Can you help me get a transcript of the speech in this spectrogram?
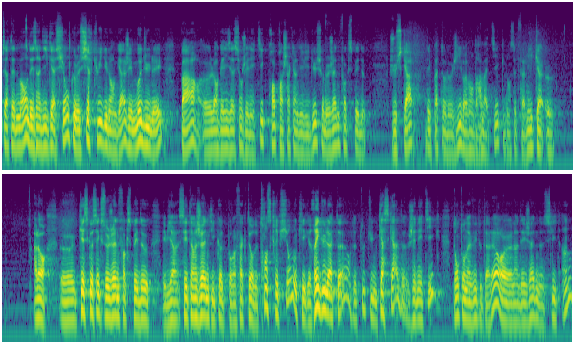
certainement des indications que le circuit du langage est modulé par euh, l'organisation génétique propre à chaque individu sur le gène FOXP2, jusqu'à des pathologies vraiment dramatiques dans cette famille KE. Alors, euh, qu'est-ce que c'est que ce gène FOXP2 Eh bien, c'est un gène qui code pour un facteur de transcription, qui est régulateur de toute une cascade génétique, dont on a vu tout à l'heure euh, l'un des gènes SLIT1.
